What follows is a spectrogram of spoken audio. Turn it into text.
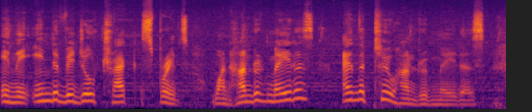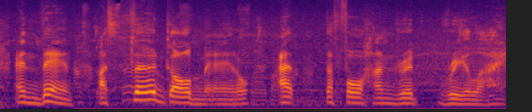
in the individual track sprints 100 metres and the 200 metres, and then a third gold medal at the 400 relay.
